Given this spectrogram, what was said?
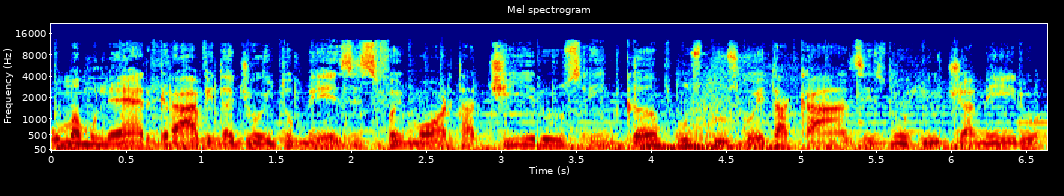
Uma mulher grávida de oito meses foi morta a tiros em Campos dos Goitacazes, no Rio de Janeiro.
